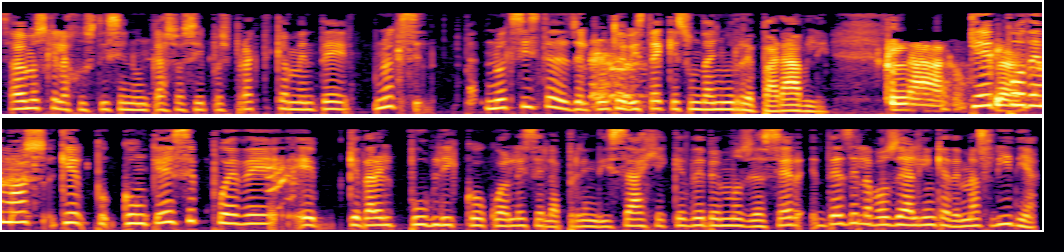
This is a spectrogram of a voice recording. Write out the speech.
sabemos que la justicia en un caso así pues prácticamente no, exi- no existe desde el punto de vista de que es un daño irreparable. Claro. ¿Qué claro. podemos, qué, con qué se puede eh, quedar el público? ¿Cuál es el aprendizaje? ¿Qué debemos de hacer desde la voz de alguien que además lidia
